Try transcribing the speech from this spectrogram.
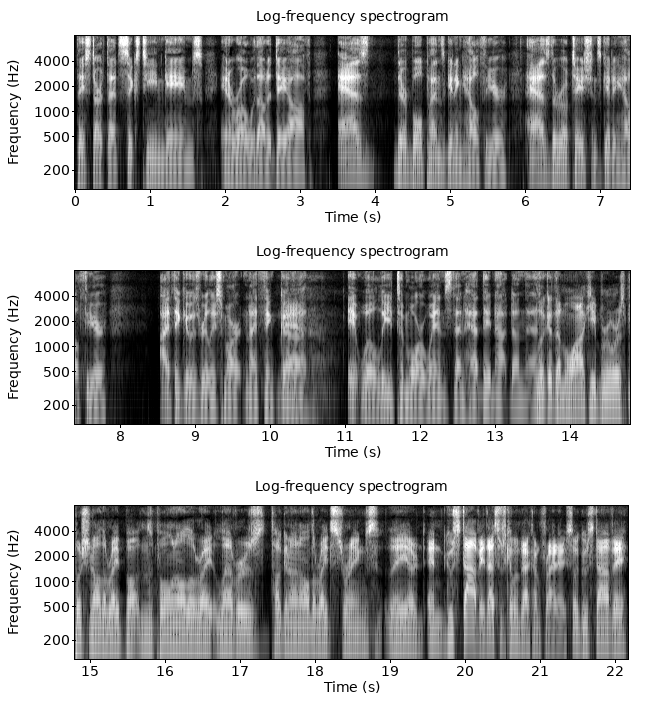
they start that 16 games in a row without a day off. As their bullpen's getting healthier, as the rotation's getting healthier, I think it was really smart, and I think uh, it will lead to more wins than had they not done that. Look at the Milwaukee Brewers pushing all the right buttons, pulling all the right levers, tugging on all the right strings. They are, and Gustave, that's what's coming back on Friday. So Gustave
